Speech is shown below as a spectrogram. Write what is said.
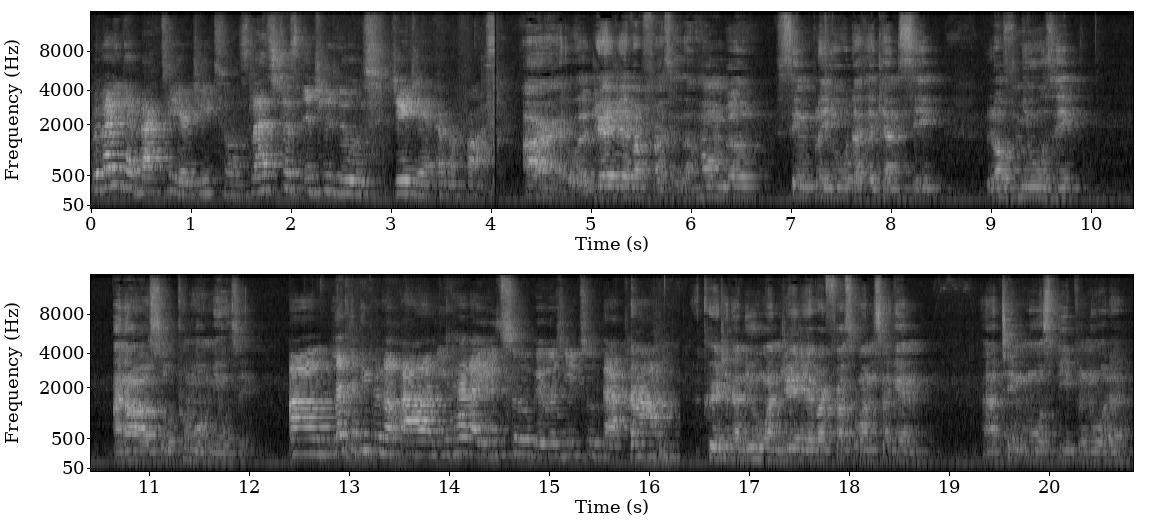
we're going to get back to your G-Tunez. Let's just introduce JJ Evafrass. Alright, well JJ Evafrass is a humble, simple youth as you can see, love music and also promote music. Um, let the people know, um, you had a YouTube, it was youtube.com. Created a new one, JJ Evafrass once again. I think most people know that.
